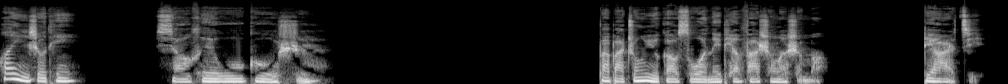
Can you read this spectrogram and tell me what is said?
欢迎收听《小黑屋故事》。爸爸终于告诉我那天发生了什么。第二集。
